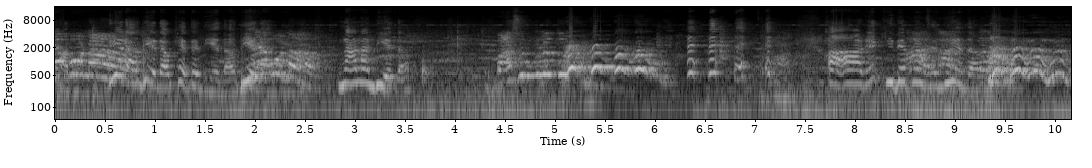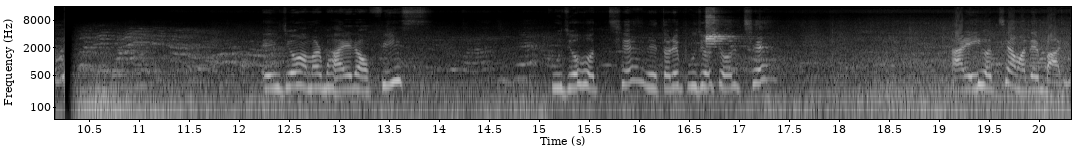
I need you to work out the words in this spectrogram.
দেবো না। দিয়ে দাও দিয়ে দাও খেতে দিয়ে দাও দিয়ে দাও। না। না না দিয়ে দাও। বাসনগুলো তো আরে খিদে পেয়েছে দিয়ে দাও। এই যে আমার ভাইয়ের অফিস। পুজো হচ্ছে ভেতরে পুজো চলছে। আর এই হচ্ছে আমাদের বাড়ি।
